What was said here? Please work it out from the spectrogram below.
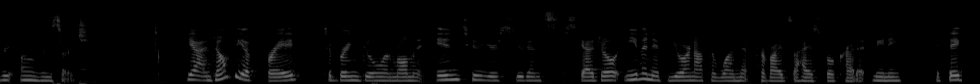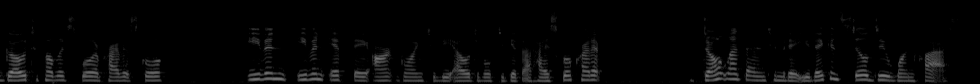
re- own research. Yeah, and don't be afraid to bring dual enrollment into your student's schedule, even if you're not the one that provides the high school credit. Meaning, if they go to public school or private school, even even if they aren't going to be eligible to get that high school credit, don't let that intimidate you. They can still do one class.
